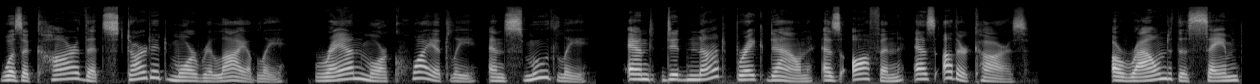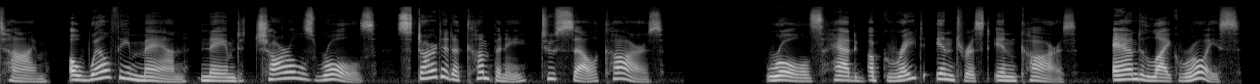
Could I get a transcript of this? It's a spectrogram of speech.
was a car that started more reliably, ran more quietly and smoothly, and did not break down as often as other cars. Around the same time, a wealthy man named Charles Rolls started a company to sell cars. Rolls had a great interest in cars, and like Royce,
